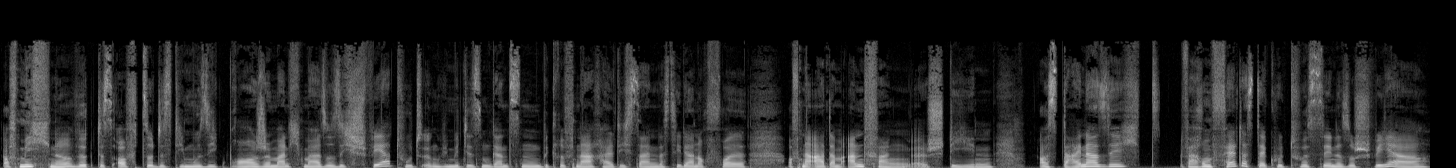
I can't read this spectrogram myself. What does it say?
auf mich ne, wirkt es oft so, dass die Musikbranche manchmal so sich schwer tut, irgendwie mit diesem ganzen Begriff nachhaltig sein, dass die da noch voll auf eine Art am Anfang äh, stehen. Aus deiner Sicht, warum fällt das der Kulturszene so schwer?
